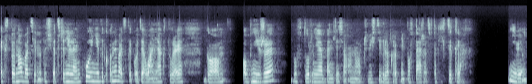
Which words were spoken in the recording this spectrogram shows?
eksponować się na doświadczenie lęku i nie wykonywać tego działania, które go obniży, bo wtórnie będzie się ono oczywiście wielokrotnie powtarzać w takich cyklach. Nie wiem,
